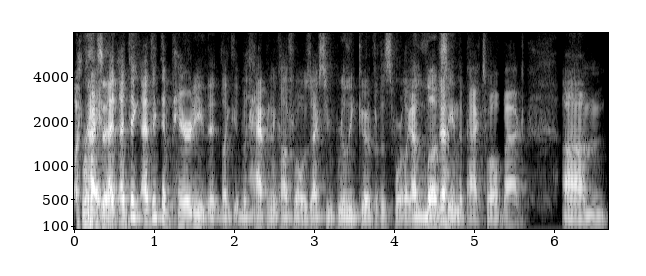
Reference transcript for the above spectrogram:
like right. I, I, think I think the parity that like what happened in college football was actually really good for the sport. Like I love yeah. seeing the Pac-12 back. Um,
